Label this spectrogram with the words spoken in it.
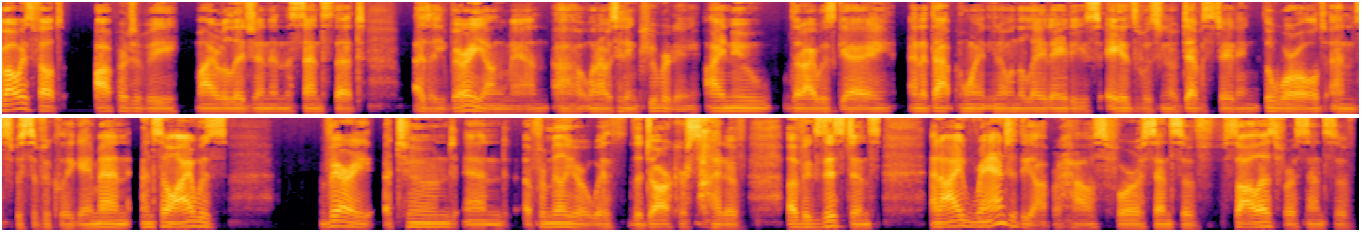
I've always felt opera to be my religion in the sense that as a very young man, uh, when I was hitting puberty, I knew that I was gay. And at that point, you know, in the late 80s, AIDS was, you know, devastating the world and specifically gay men. And so I was very attuned and familiar with the darker side of, of existence. And I ran to the opera house for a sense of solace, for a sense of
